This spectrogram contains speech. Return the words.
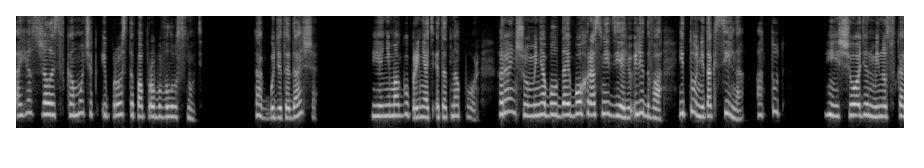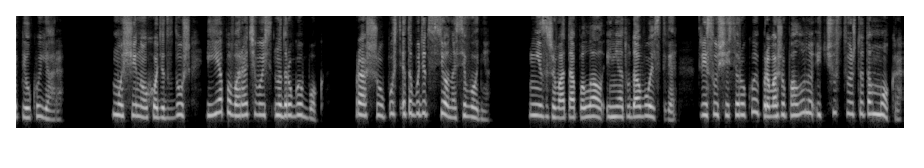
а я сжалась в комочек и просто попробовала уснуть. Так будет и дальше? Я не могу принять этот напор. Раньше у меня был, дай бог, раз в неделю или два, и то не так сильно. А тут еще один минус в копилку Яра. Мужчина уходит в душ, и я поворачиваюсь на другой бок. Прошу, пусть это будет все на сегодня. Низ живота пылал и не от удовольствия. Трясущейся рукой провожу по луну и чувствую, что там мокро.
